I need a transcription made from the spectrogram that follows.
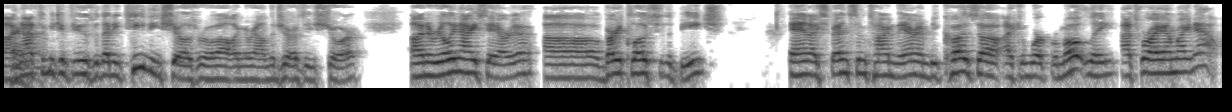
uh, not to be confused with any TV shows revolving around the Jersey Shore, uh, in a really nice area, uh, very close to the beach and I spend some time there. And because uh, I can work remotely, that's where I am right now.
